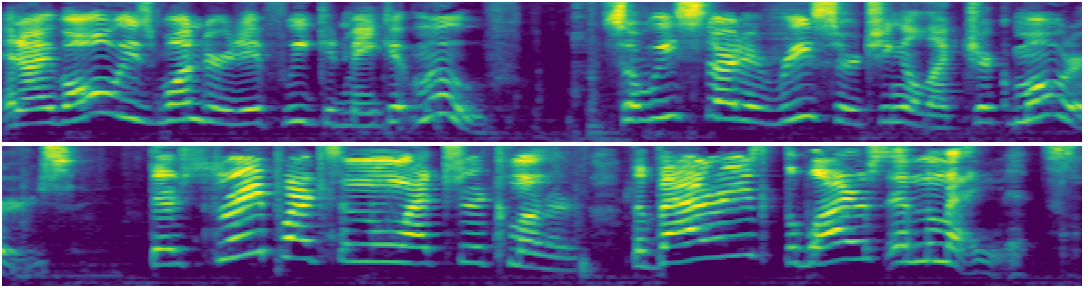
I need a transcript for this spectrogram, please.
and I've always wondered if we could make it move. So we started researching electric motors. There's three parts in an electric motor the batteries, the wires, and the magnets.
